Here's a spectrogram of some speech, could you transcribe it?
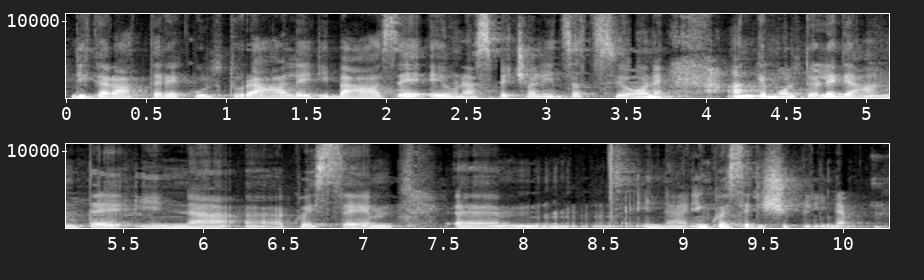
di carattere culturale di base e una specializzazione anche molto elegante in, eh, queste, ehm, in, in queste discipline.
